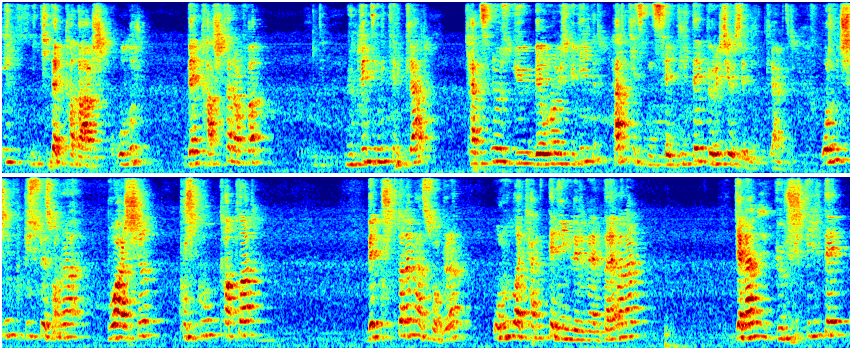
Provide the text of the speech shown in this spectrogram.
ilk iki dakikada aşık olur ve karşı tarafa yüklediği nitelikler kendisine özgü ve ona özgü değildir. Herkesin sevdiği de görece özelliklerdir. Onun için bir süre sonra bu aşı kuşku kaplar ve kuşkudan hemen sonra onunla kendi deneyimlerine dayanarak genel görüş değil de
